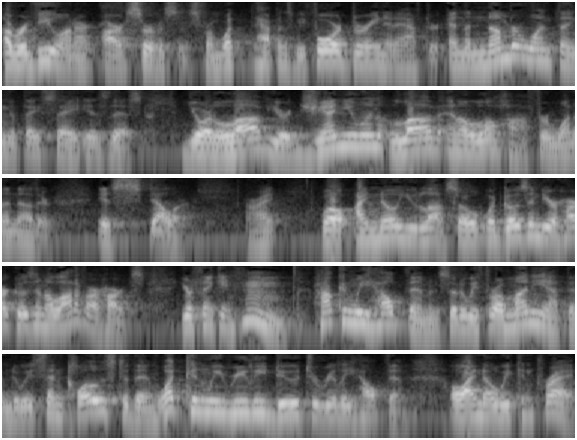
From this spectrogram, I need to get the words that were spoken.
a review on our, our services from what happens before, during, and after. And the number one thing that they say is this your love, your genuine love and aloha for one another is stellar. All right? Well, I know you love. So what goes into your heart goes in a lot of our hearts. You're thinking, hmm, how can we help them? And so do we throw money at them? Do we send clothes to them? What can we really do to really help them? Oh, I know we can pray.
